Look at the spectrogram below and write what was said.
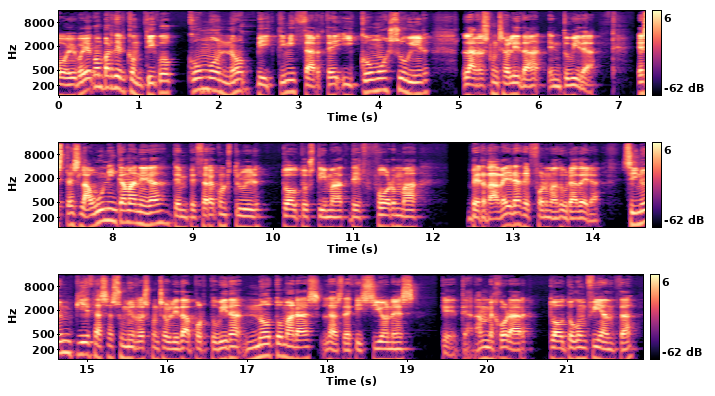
Hoy voy a compartir contigo cómo no victimizarte y cómo subir la responsabilidad en tu vida. Esta es la única manera de empezar a construir tu autoestima de forma verdadera, de forma duradera. Si no empiezas a asumir responsabilidad por tu vida, no tomarás las decisiones que te harán mejorar tu autoconfianza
